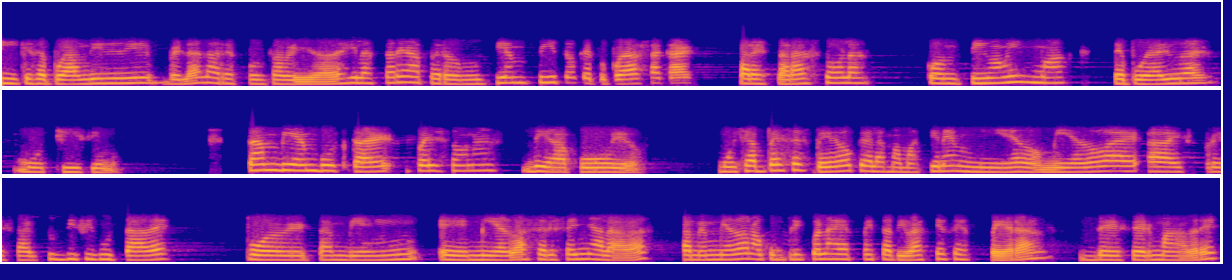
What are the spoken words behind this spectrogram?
y que se puedan dividir, ¿verdad? Las responsabilidades y las tareas, pero en un tiempito que tú puedas sacar para estar a solas contigo misma te puede ayudar muchísimo. También buscar personas de apoyo. Muchas veces veo que las mamás tienen miedo, miedo a, expresar sus dificultades por también eh, miedo a ser señaladas, también miedo a no cumplir con las expectativas que se esperan de ser madre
